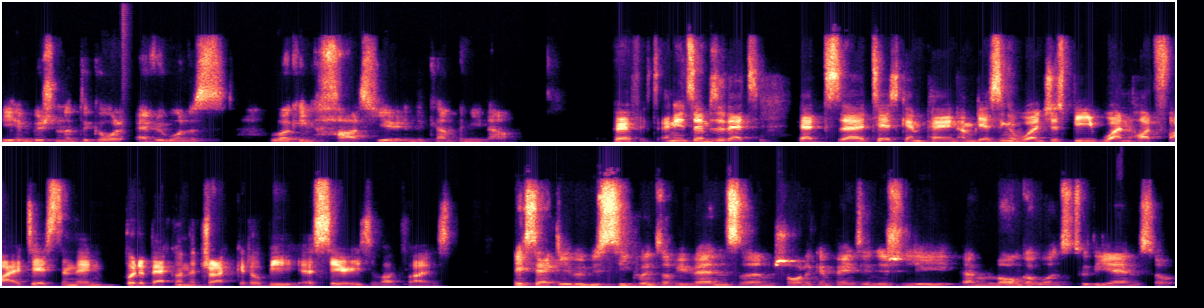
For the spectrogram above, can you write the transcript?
the ambition and the goal. Everyone is working hard here in the company now. Perfect. And in terms of that that uh, test campaign, I'm guessing it won't just be one hot fire test and then put it back on the truck. It'll be a series of hot fires. Exactly. It will be a sequence of events, um, shorter campaigns initially, um, longer ones to the end. So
